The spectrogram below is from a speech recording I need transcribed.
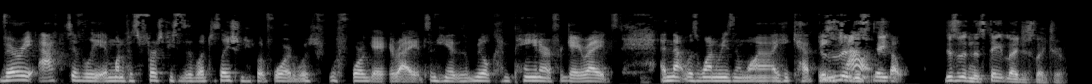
very actively in one of his first pieces of legislation he put forward was for gay rights and he is a real campaigner for gay rights. And that was one reason why he kept being this challenged. State, this was in the state legislature,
